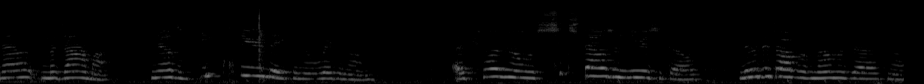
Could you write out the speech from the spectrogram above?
Na- Mazama. And there was a deep, clear lake in Oregon. An explosion over 6,000 years ago blew the top of Mount Mazama.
